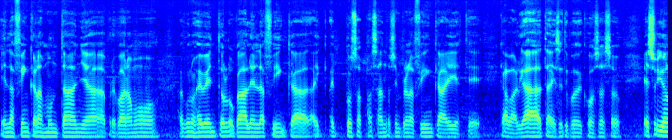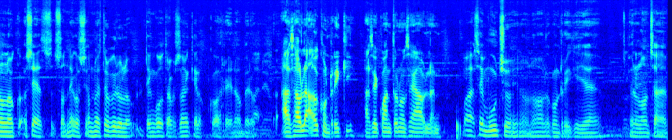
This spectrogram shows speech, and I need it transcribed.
en la finca, en las montañas, preparamos algunos eventos locales en la finca, hay, hay cosas pasando siempre en la finca, hay este, cabalgata, ese tipo de cosas. So, eso yo no lo, o sea, so- son negocios nuestros, pero lo- tengo otra persona que los corre, ¿no? Pero ¿Has hablado con Ricky? ¿Hace cuánto no se hablan? bueno, hace mucho, you know, no hablo con Ricky ya. Been a long time.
